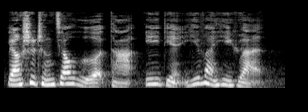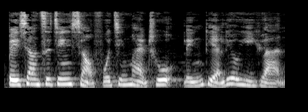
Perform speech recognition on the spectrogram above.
两市成交额达一点一万亿元，北向资金小幅净卖出零点六亿元。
